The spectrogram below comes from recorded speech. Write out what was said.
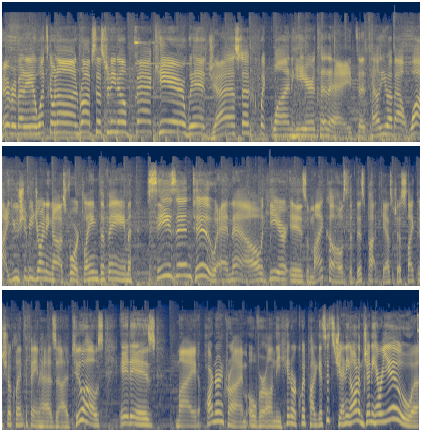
Hey everybody, what's going on? Rob Cesternino back here with just a quick one here today to tell you about why you should be joining us for Claim to Fame Season 2. And now here is my co-host of this podcast, just like the show Claim to Fame has uh, two hosts. It is my partner in crime over on the Hit or Quit podcast. It's Jenny Autumn. Jenny, how are you?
